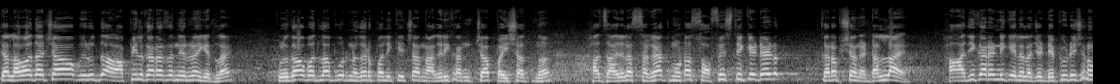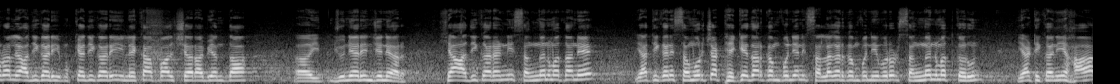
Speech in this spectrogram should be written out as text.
त्या लवादाच्या विरुद्ध अपील करायचा निर्णय घेतला आहे कुळगाव बदलापूर नगरपालिकेच्या नागरिकांच्या पैशातनं हा झालेला सगळ्यात मोठा सॉफिस्टिकेटेड करप्शन आहे डल्ला आहे. हा अधिकाऱ्यांनी केलेला जे डेप्युटेशनवर आलेले अधिकारी मुख्याधिकारी लेखापाल शहर अभियंता ज्युनियर इंजिनियर ह्या अधिकाऱ्यांनी संगनमताने या ठिकाणी समोरच्या ठेकेदार कंपनी आणि सल्लागार कंपनीबरोबर संगनमत करून या ठिकाणी हा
